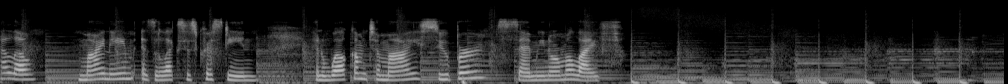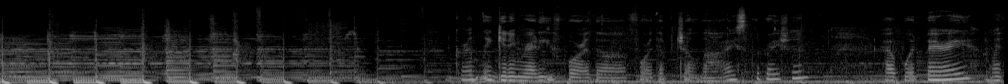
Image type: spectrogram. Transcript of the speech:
Hello, my name is Alexis Krystine, and welcome to my super semi normal life. Currently getting ready for the 4th of July celebration at Woodbury with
